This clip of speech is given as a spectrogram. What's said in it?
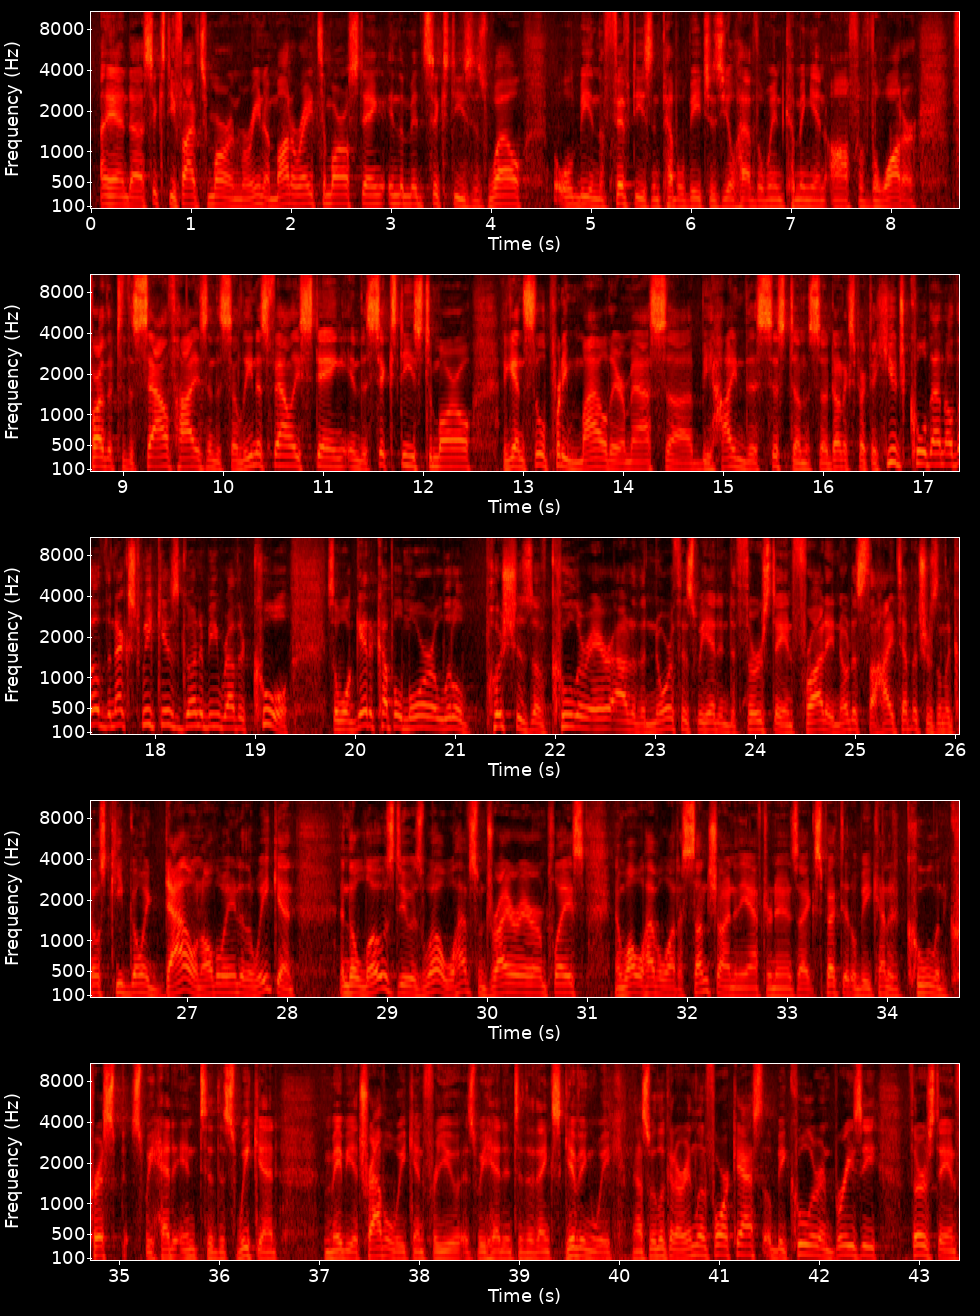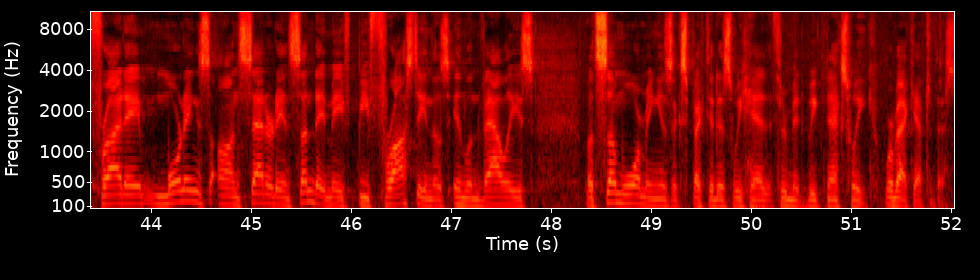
and uh, 65 tomorrow in Marina. Monterey tomorrow staying in the mid 60s as well, but we'll be in the 50s in Pebble Beach as you'll have the wind coming in off of the water. Farther to the south, highs in the Salinas Valley staying in the 60s tomorrow. Again, still a pretty mild air mass uh, behind this system, so don't expect a huge cool down, although the next week is going to be rather cool. So we'll get a couple more little pushes of cooler air out of the north as we head into Thursday and Friday. Notice the high temperatures on the coast keep going down all the way into the weekend and the lows do as well. We'll have some drier air in place, and while we'll have a lot of sunshine in the afternoons, I expect it'll be kind of cool and crisp as we head into this weekend. Maybe a travel weekend for you as we head into the Thanksgiving week. As we look at our inland forecast, it'll be cooler and breezy Thursday and Friday. Mornings on Saturday and Sunday may be frosty in those inland valleys, but some warming is expected as we head through midweek next week. We're back after this.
